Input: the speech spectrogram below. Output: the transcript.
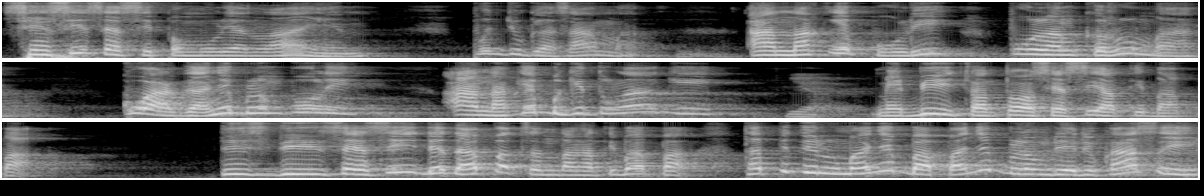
Sesi-sesi pemulihan lain pun juga sama. Anaknya pulih, pulang ke rumah, keluarganya belum pulih. Anaknya begitu lagi. Maybe contoh sesi hati bapak. Di, di sesi dia dapat tentang hati bapak, tapi di rumahnya bapaknya belum diedukasi.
